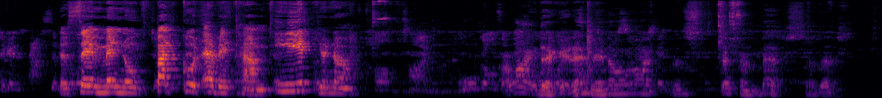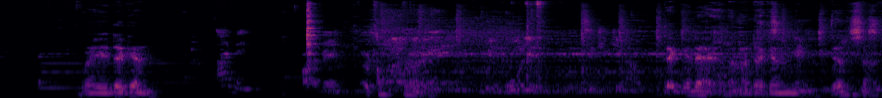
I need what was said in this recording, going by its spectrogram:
against The same menu, but good every time. Eat, you know. Half-time. More goals I like half-time. digging in, you know, like, there's different bits of this. Where you dig in. I'm in. Right. We're in to kick it. Dig it in, and I dig in the other side.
